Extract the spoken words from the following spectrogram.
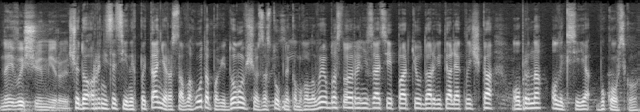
найвищою мірою. Щодо організаційних питань, Ярослав Лагута повідомив, що заступником голови обласної організації партії Удар Віталія Кличка обрана Олексія Буковського.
